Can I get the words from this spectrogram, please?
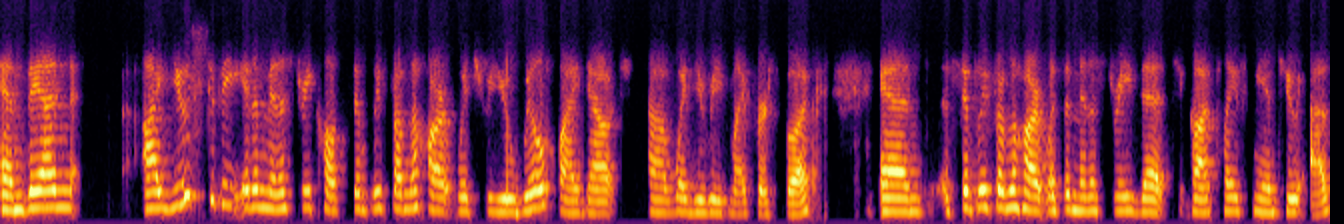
And then I used to be in a ministry called Simply from the Heart, which you will find out uh, when you read my first book. And Simply from the Heart was a ministry that God placed me into as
